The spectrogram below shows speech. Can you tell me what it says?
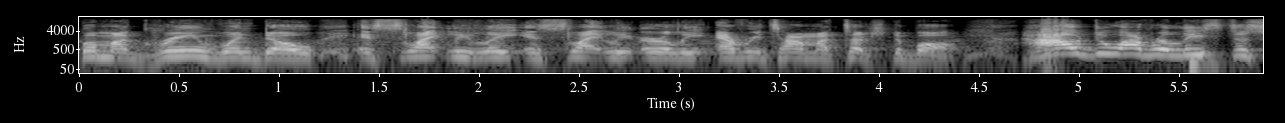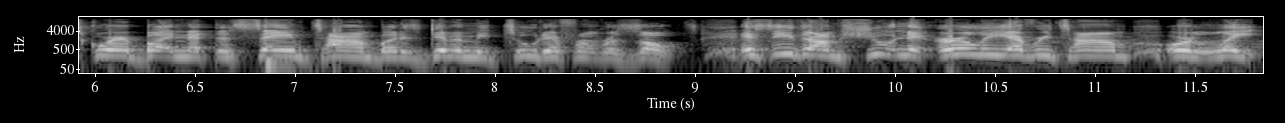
but my green window is slightly late and slightly early every time I touch the ball. How do I release the square button at the same time, but it's giving me two different results? It's either I'm shooting it early every time or late.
